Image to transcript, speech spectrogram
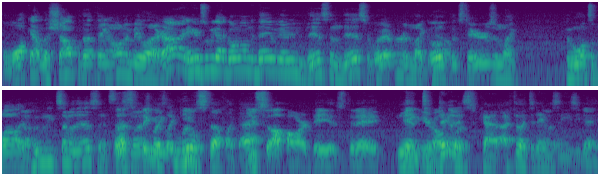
walk out in the shop with that thing on and be like, all right, here's what we got going on today. We got to do this and this or whatever, and like go Yeah. up the stairs and like, who wants a bottle? You know, who needs some of this? And it's Well, this much, like, like, little you- stuff like that. you saw how our day is today, yeah, being here all today day. was kind of. I feel like today was an easy day.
